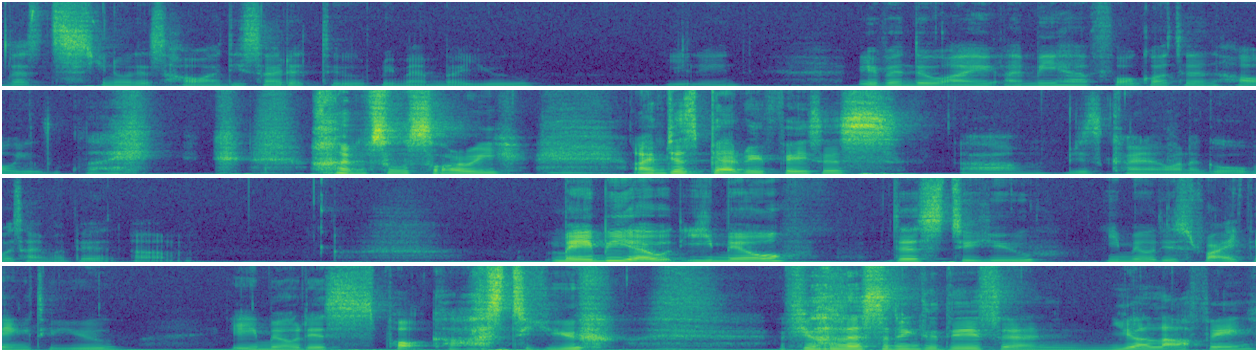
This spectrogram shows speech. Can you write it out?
that's you know that's how I decided to remember you Even though I, I may have forgotten how you look like. I'm so sorry. I'm just bad with faces. Um, just kind of want to go over time a bit. Um, maybe I would email this to you. Email this writing to you. Email this podcast to you. If you're listening to this and you're laughing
